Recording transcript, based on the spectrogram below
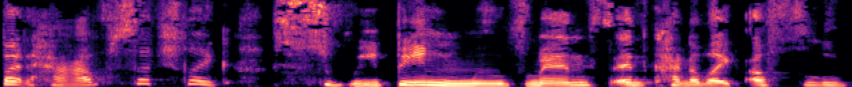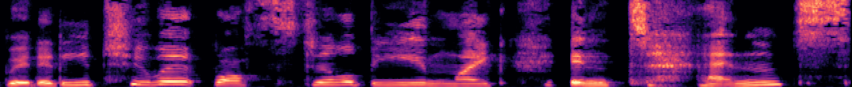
but have such like sweeping movements and kind of like a fluidity to it while still being like intense.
